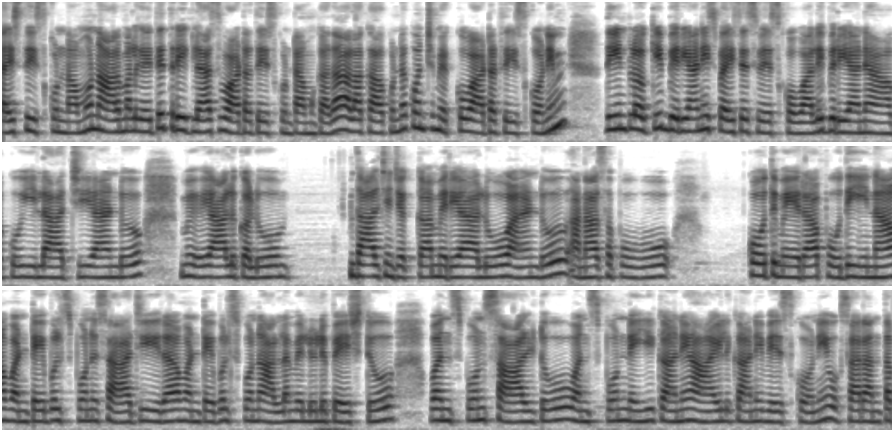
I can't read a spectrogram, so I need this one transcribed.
rice తీసుకున్నాము. నార్మల్గా అయితే త్రీ గ్లాస్ వాటర్ తీసుకుంటాము కదా. అలా కాకుండా కొంచెం ఎక్కువ వాటర్ తీసుకొని దీంట్లోకి బిర్యానీ స్పైసెస్ వేసుకోవాలి. బిర్యానీ ఆకు ఇలాచి అండ్ యాలకులు దాల్చిన చెక్క మిరియాలు అండ్ అనాస పువ్వు కొత్తిమీర పుదీనా వన్ టేబుల్ స్పూన్ సాజీరా వన్ టేబుల్ స్పూన్ అల్లం వెల్లుల్లి paste one spoon salt one spoon నెయ్యి కానీ ఆయిల్ కానీ వేసుకొని ఒకసారి అంతా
